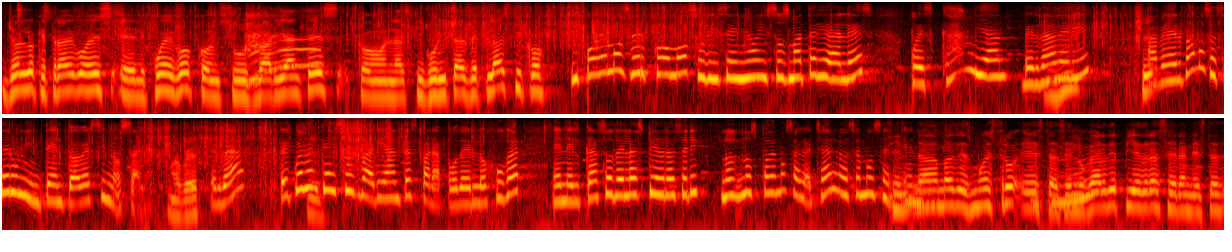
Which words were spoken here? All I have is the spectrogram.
yo lo que traigo es el juego con sus Ah. variantes, con las figuritas de plástico. Y podemos ver cómo su diseño y sus materiales pues cambian, ¿verdad, Eric? Sí. A ver, vamos a hacer un intento, a ver si nos sale, A ver. ¿verdad? Recuerden Sí. que hay sus variantes para poderlo jugar. En el caso de las piedras, Eric, ¿nos, nos podemos agachar? Lo hacemos en... Sí, en- nada más les muestro estas. En lugar de piedras eran estas,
